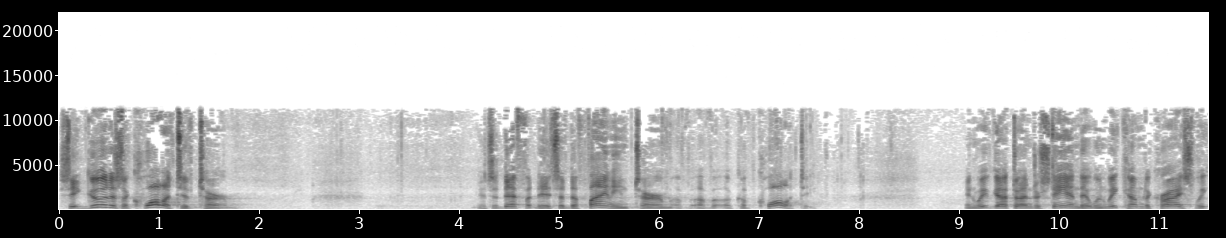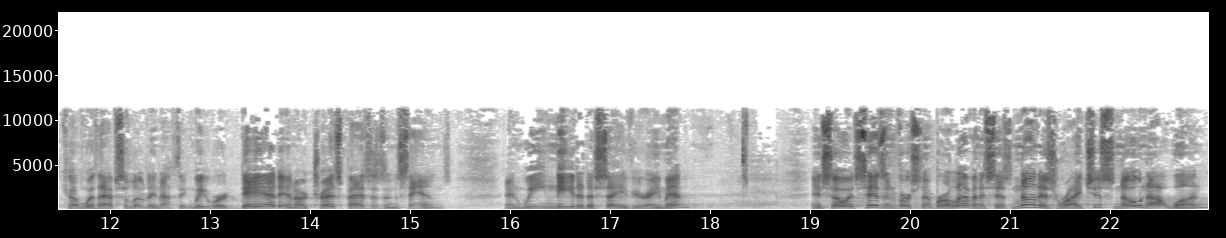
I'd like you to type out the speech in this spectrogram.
See, good is a qualitative term. It's a, defi- it's a defining term of, of, of quality. And we've got to understand that when we come to Christ, we come with absolutely nothing. We were dead in our trespasses and sins, and we needed a Savior. Amen? And so it says in verse number 11, it says, None is righteous, no, not one.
